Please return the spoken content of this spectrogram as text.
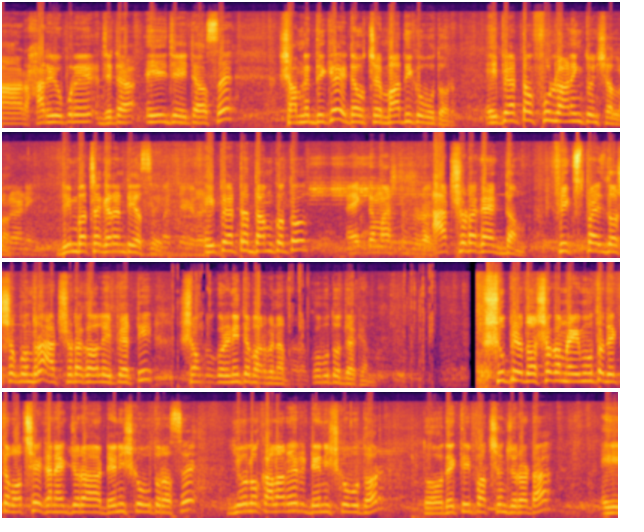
আর হাড়ির উপরে যেটা এই যে এটা আছে সামনের দিকে এটা হচ্ছে মাদি কবুতর। এই পেয়ারটাও ফুল রানিং তো ইনশাল্লাহ ডিম বাচ্চা গ্যারান্টি আছে। এই পেয়ারটার দাম কত? একদম আটশোশো টাকা। আটশো টাকা একদম। ফিক্সড প্রাইস দর্শক বন্ধুরা আটশো টাকা হলে এই পেয়ারটি সংগ্রহ করে নিতে পারবেন আপনারা। কবুতর দেখেন। সুপ্রিয় দর্শক আমরা এই মুহূর্তে দেখতে পাচ্ছি এখানে এক জোড়া ডেনিশ কবুতর আছে। ইয়েলো কালারের ডেনিশ কবুতর। তো দেখতেই পাচ্ছেন জোড়াটা। এই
